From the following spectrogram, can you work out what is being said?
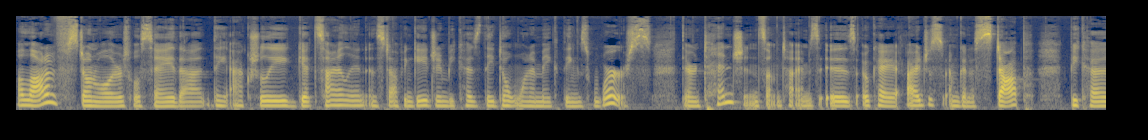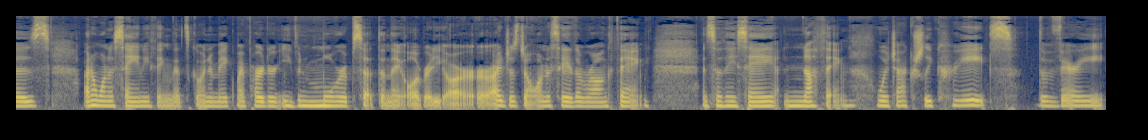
A lot of stonewallers will say that they actually get silent and stop engaging because they don't want to make things worse. Their intention sometimes is okay, I just I'm going to stop because I don't want to say anything that's going to make my partner even more upset than they already are or I just don't want to say the wrong thing. And so they say nothing, which actually creates the very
